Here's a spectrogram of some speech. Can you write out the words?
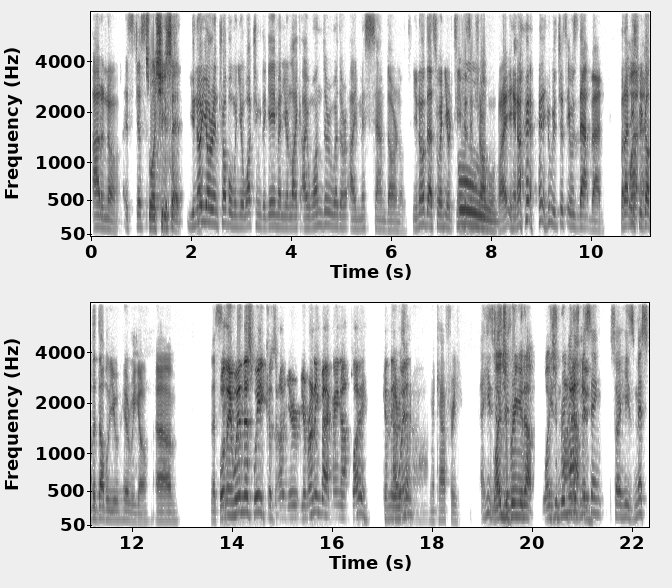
I don't know. It's just That's what she said. You know, you're in trouble when you're watching the game and you're like, I wonder whether I miss Sam Darnold. You know, that's when your team Ooh. is in trouble, right? You know, it was just, it was that bad. But at well, least we got the W. Here we go. Um, let's. Well, see. they win this week because uh, your your running back may not play. Can they Arizona, win? Oh, McCaffrey. He's Why'd you bring it up? Why'd you bring it up? Missing, so he's missed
